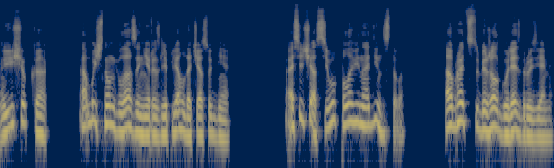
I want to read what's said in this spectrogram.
«Еще как. Обычно он глаза не разлеплял до часу дня. А сейчас всего половина одиннадцатого. А братец убежал гулять с друзьями.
